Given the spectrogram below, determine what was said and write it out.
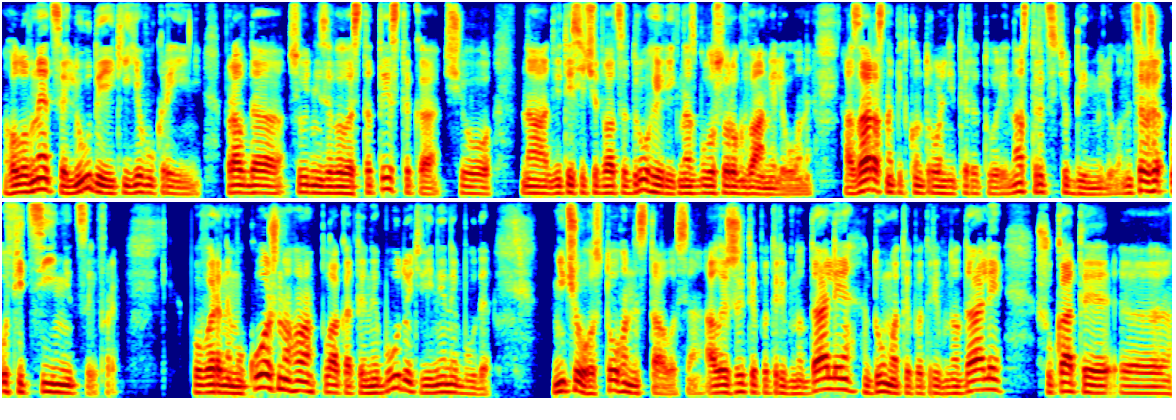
Головне це люди, які є в Україні. Правда, сьогодні з'явилася статистика, що на 2022 рік нас було 42 мільйони, а зараз на підконтрольній території нас 31 мільйон. Це вже офіційні цифри. Повернемо кожного, плакати не будуть, війни не буде. Нічого з того не сталося, але жити потрібно далі, думати потрібно далі, шукати е,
